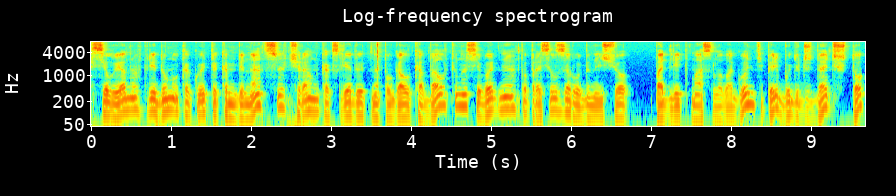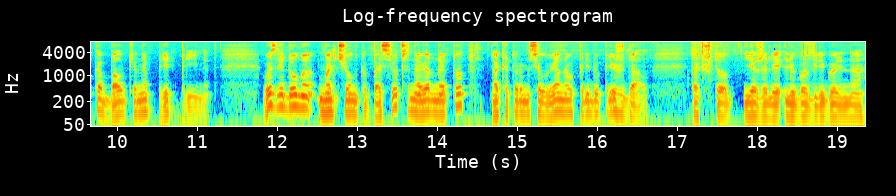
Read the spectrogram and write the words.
Силуянов придумал какую-то комбинацию. Вчера он как следует напугал Кабалкину, сегодня попросил Зарубина еще подлить масло в огонь, теперь будет ждать, что Кабалкина предпримет. Возле дома мальчонка пасется, наверное, тот, о котором Силуянов предупреждал. Так что, ежели Любовь Григорьевна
